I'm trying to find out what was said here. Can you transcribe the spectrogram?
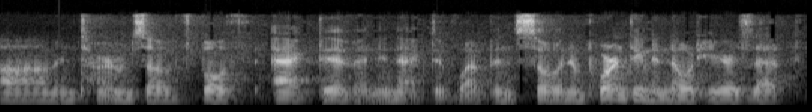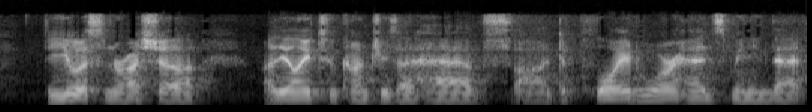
um, in terms of both active and inactive weapons. So an important thing to note here is that the US and Russia are the only two countries that have uh, deployed warheads, meaning that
